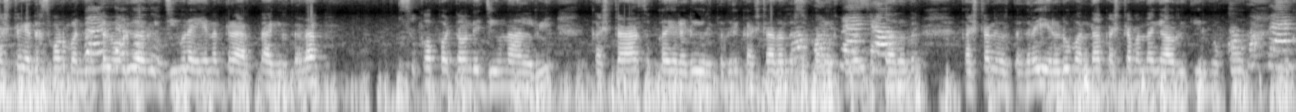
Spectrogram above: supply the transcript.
ಕಷ್ಟ ಎದುರಿಸ್ಕೊಂಡು ಬಂದಿರ್ತಾರೆ ನೋಡ್ರಿ, ಅವ್ರಿಗೆ ಜೀವನ ಏನಂತ ಅರ್ಥ ಆಗಿರ್ತದ. ಸುಖ ಪಟ್ಟೊಂದೇ ಜೀವನ ಅಲ್ರಿ. ಕಷ್ಟ, ಸುಖ ಎರಡೂ ಇರ್ತದೆ ರೀ ಕಷ್ಟ ಆದಂದ್ರೆ ಸುಖ ಇರ್ತದೆ, ಸುಖ ಆದಂದ್ರೆ ಕಷ್ಟನೂ ಇರ್ತದೆ ರೀ ಎರಡೂ ಬಂದಾಗ ಕಷ್ಟ ಬಂದಾಗ ಯಾವ ರೀತಿ ಇರಬೇಕು, ಸುಖ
